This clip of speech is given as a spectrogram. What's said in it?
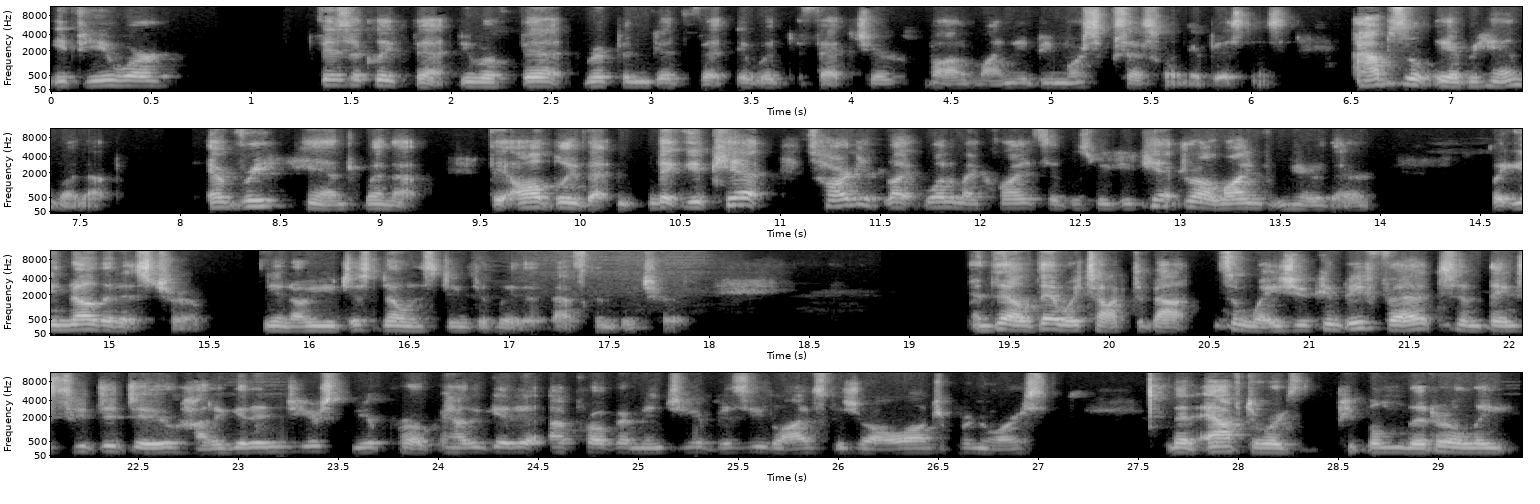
if you were physically fit, you were fit, ripping good fit, it would affect your bottom line. You'd be more successful in your business. Absolutely every hand went up. Every hand went up. They all believe that, that you can't, it's hard to, like one of my clients said this week, you can't draw a line from here to there, but you know that it's true. You know, you just know instinctively that that's going to be true. And then, then we talked about some ways you can be fit, some things to, to do, how to get into your, your program, how to get a program into your busy lives because you're all entrepreneurs. Then afterwards, people literally,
